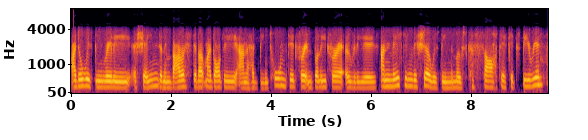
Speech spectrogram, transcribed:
I'd always been really ashamed and embarrassed about my body and had been taunted for it and bullied for it over the years. And making the show has been the most cathartic experience.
